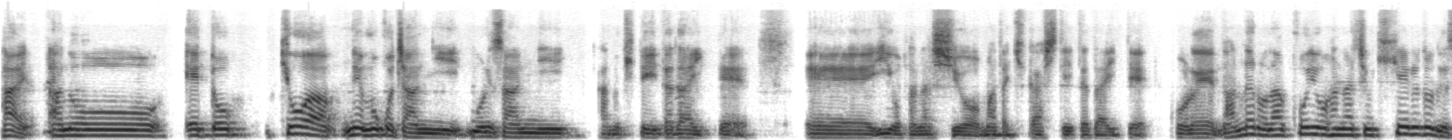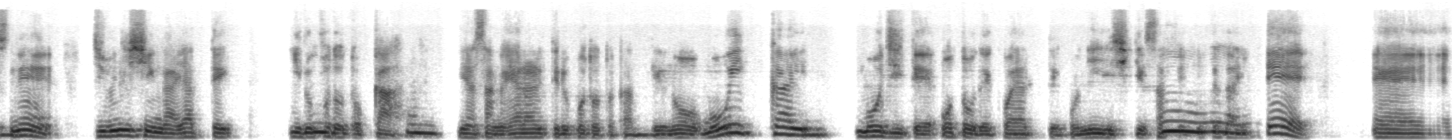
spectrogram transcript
はい、あのーえっと今日はねもこちゃんに森さんにあの来ていただいて、えーいいお話をまた聞かせていただいて、これなんだろうなこういうお話を聞けるとですね、自分自身がやっていることとか、うん。皆さんがやられてることとかっていうのをもう一回文字で音でこうやってこう認識させていただいて、えー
